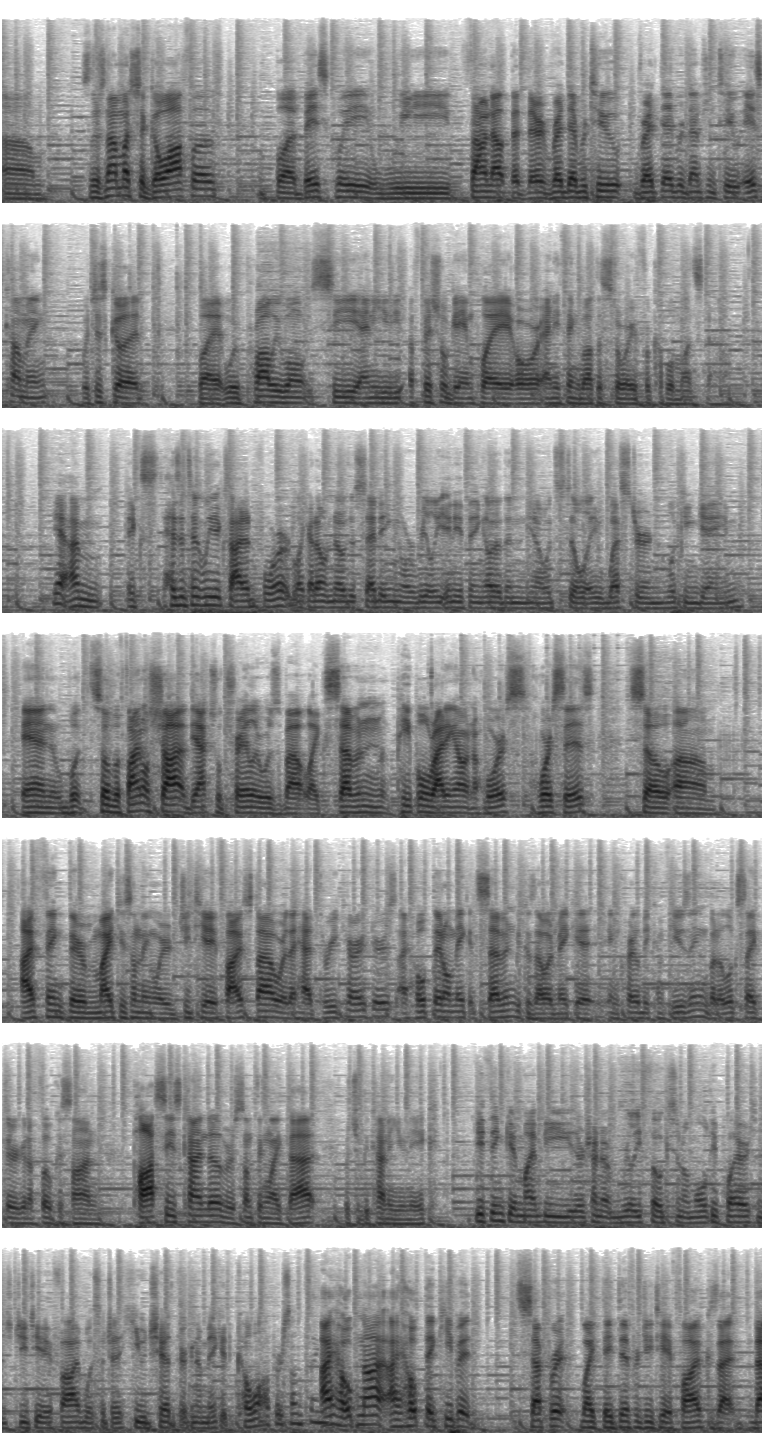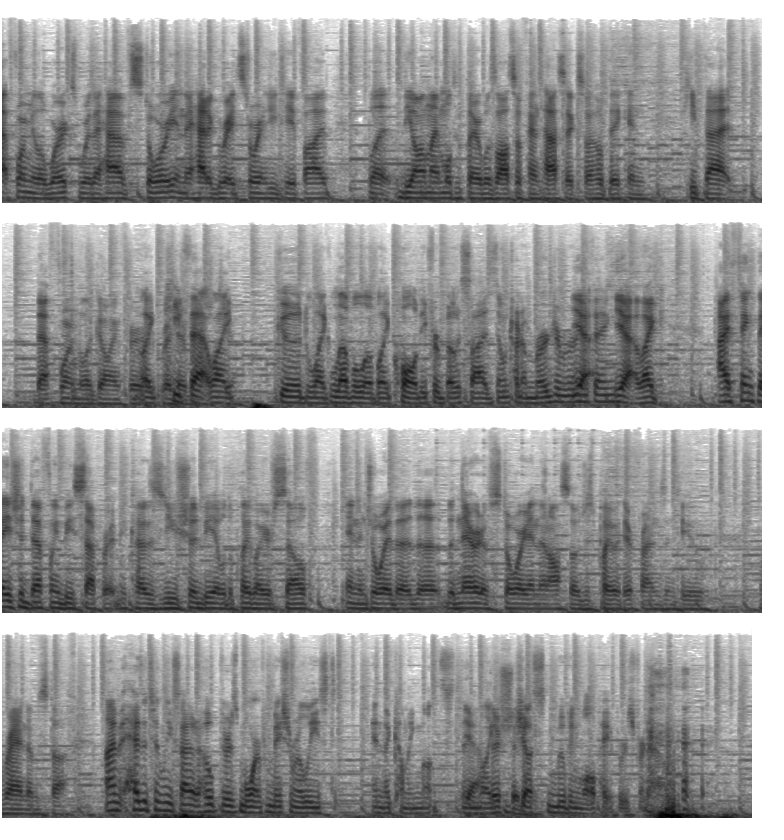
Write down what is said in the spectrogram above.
Um, so there's not much to go off of, but basically we found out that their Red Dead 2, Red Dead Redemption 2 is coming, which is good. But we probably won't see any official gameplay or anything about the story for a couple months now. Yeah, I'm ex- hesitantly excited for it. Like I don't know the setting or really anything other than you know it's still a Western-looking game. And what, so the final shot of the actual trailer was about like seven people riding out on a horse, horses. So um, I think there might do something where GTA 5 style, where they had three characters. I hope they don't make it seven because that would make it incredibly confusing. But it looks like they're gonna focus on posses, kind of, or something like that, which would be kind of unique. Do you think it might be they're trying to really focus in on multiplayer since GTA 5 was such a huge hit? They're going to make it co-op or something? I hope not. I hope they keep it separate like they did for GTA 5 because that, that formula works where they have story and they had a great story in GTA 5, but the online multiplayer was also fantastic. So I hope they can keep that that formula going for like keep that like good like level of like quality for both sides. Don't try to merge them or yeah, anything. Yeah, like I think they should definitely be separate because you should be able to play by yourself and enjoy the, the, the narrative story and then also just play with your friends and do random stuff. I'm hesitantly excited. I hope there's more information released in the coming months than Yeah, like should be. just moving wallpapers for now.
